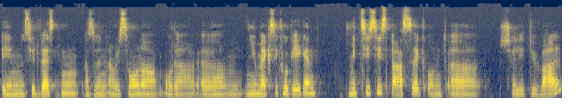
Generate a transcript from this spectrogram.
im Südwesten, also in Arizona oder ähm, New Mexico Gegend mit Sissy Spacek und äh, Shelley Duval,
